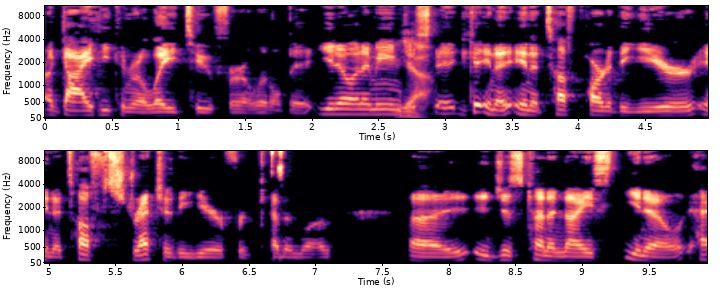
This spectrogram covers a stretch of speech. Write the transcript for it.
a guy he can relate to for a little bit. You know what I mean? Yeah. Just in a in a tough part of the year, in a tough stretch of the year for Kevin Love. Uh, it's just kind of nice, you know, ha-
